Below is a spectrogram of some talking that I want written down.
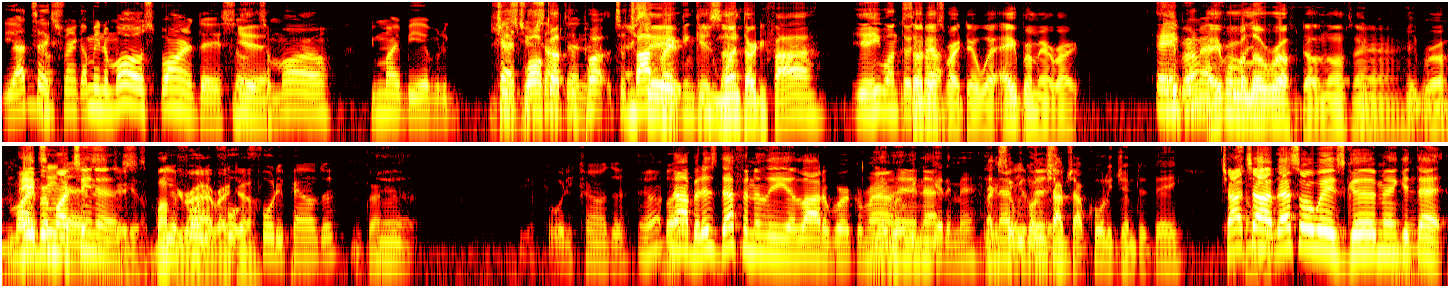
Yeah, I text Frank. I mean, tomorrow's sparring day, so Yeah. tomorrow you might be able to catch just you walk up to, po- to top said rank and get you some. 135. Yeah, he 135. So that's right there where Abram at, right? Abram. Abram Abram a little rough though. Know what I'm saying? Abram- He Abram- rough. Abram Yeah, Martinez. it's a He bumpy a 40, ride right fo- there. Forty pounder. Okay. Yeah. He a Forty pounder. Yeah. But- nah, but it's definitely a lot of work Yeah, around well, here. we in can that. get it, man. Like I said, we're going to. Chop Chop Corley Gym today. Chop chop. That's always good, man. And Get then- that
